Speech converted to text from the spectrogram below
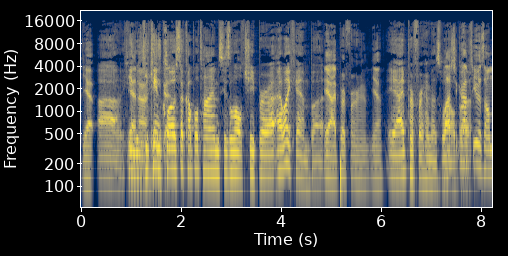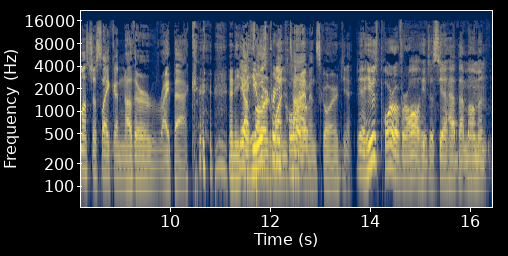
yeah, Uh, he Yeah, no, he came good. close a couple times. He's a little cheaper. I, I like him, but yeah. I prefer him. Yeah. Yeah, I'd prefer him as well. but- was almost just like another right back, and he Yeah, got he was forward pretty one poor. time and scored. Yeah, yeah, he was poor overall. He just yeah had that moment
